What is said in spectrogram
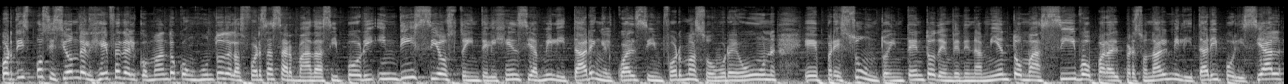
Por disposición del jefe del Comando Conjunto de las Fuerzas Armadas y por indicios de inteligencia militar en el cual se informa sobre un eh, presunto intento de envenenamiento masivo para el personal militar y policial,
